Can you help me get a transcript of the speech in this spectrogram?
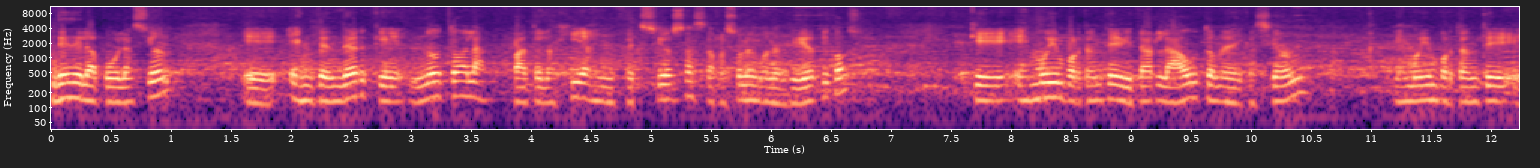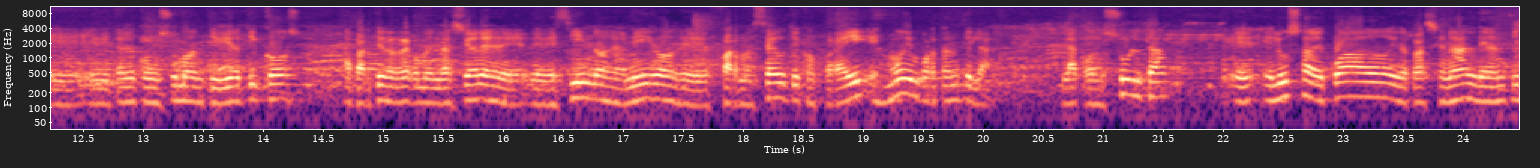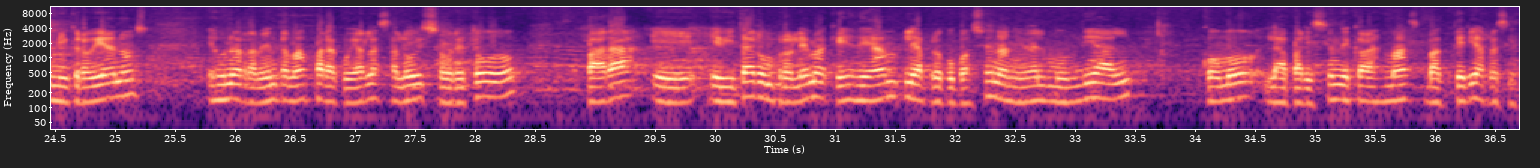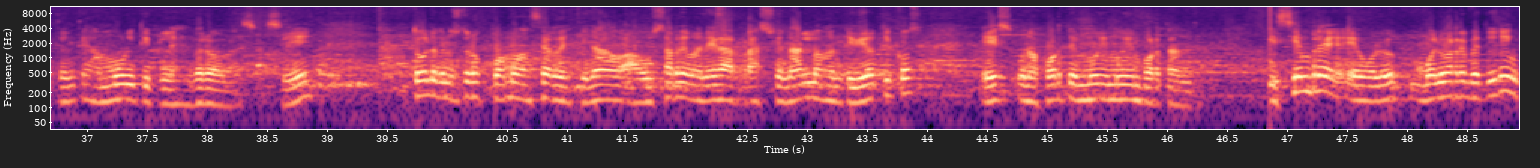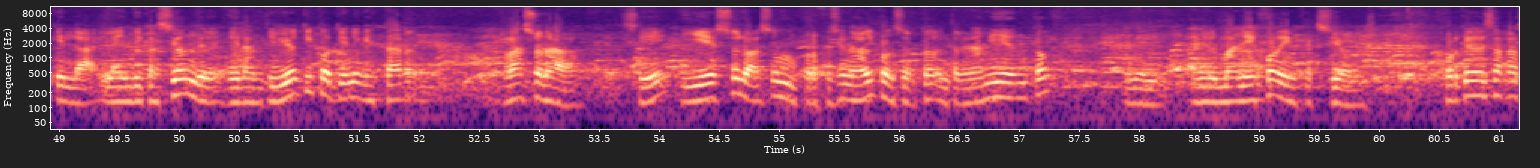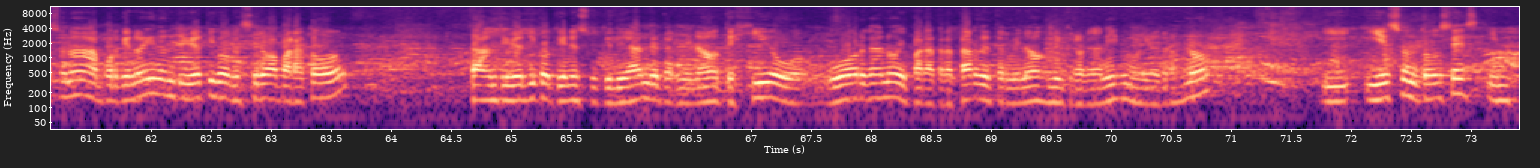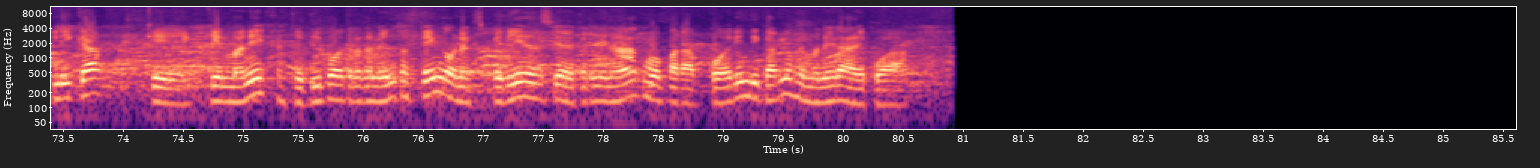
desde la población eh, entender que no todas las patologías infecciosas se resuelven con antibióticos, que es muy importante evitar la automedicación, es muy importante eh, evitar el consumo de antibióticos a partir de recomendaciones de, vecinos, de amigos, de farmacéuticos por ahí. Es muy importante la, consulta, eh, el uso adecuado y racional de antimicrobianos es una herramienta más para cuidar la salud y sobre todo para eh, evitar un problema que es de amplia preocupación a nivel mundial, como la aparición de cada vez más bacterias resistentes a múltiples drogas. ¿sí? Todo lo que nosotros podamos hacer destinado a usar de manera racional los antibióticos es un aporte muy muy importante. Y siempre eh, vuelvo a repetir en que la, indicación del antibiótico tiene que estar razonada, ¿sí? y eso lo hace un profesional con cierto entrenamiento en el, manejo de infecciones. ¿Por qué debe ser razonada? Porque no hay un antibiótico que sirva para todo. Cada antibiótico tiene su utilidad en determinado tejido u, órgano y para tratar determinados microorganismos y otros no. Y, eso entonces implica que quien maneja este tipo de tratamientos tenga una experiencia determinada como para poder indicarlos de manera adecuada.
